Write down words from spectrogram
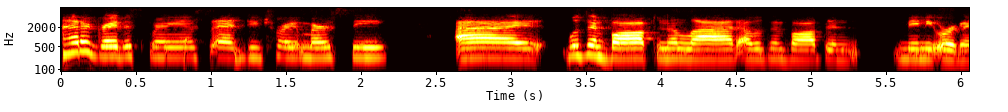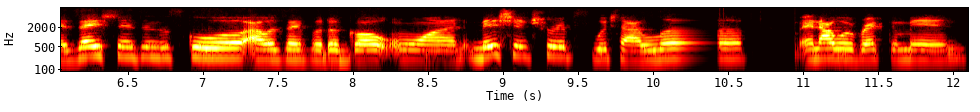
I had a great experience at Detroit Mercy. I was involved in a lot. I was involved in many organizations in the school. I was able to go on mission trips, which I love. And I would recommend,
